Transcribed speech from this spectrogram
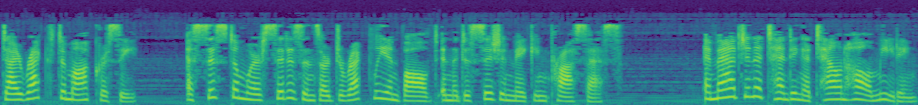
Direct democracy, a system where citizens are directly involved in the decision-making process. Imagine attending a town hall meeting,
